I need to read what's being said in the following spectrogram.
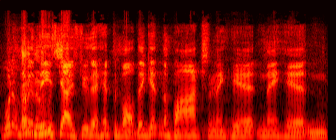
What, what do these guys do that hit the ball? They get in the box and they hit and they hit and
